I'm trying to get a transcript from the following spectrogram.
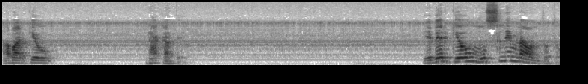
আবার কেউ ঢাকাতে। এদের কেউ মুসলিম না অন্তত।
